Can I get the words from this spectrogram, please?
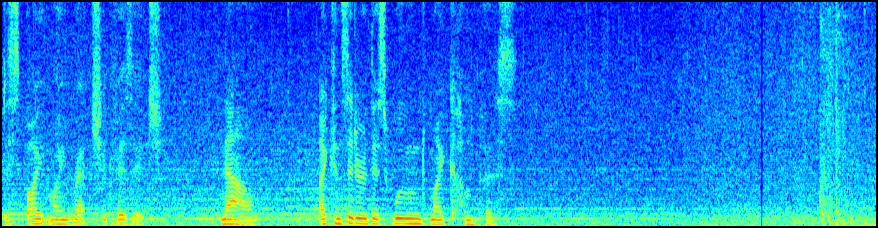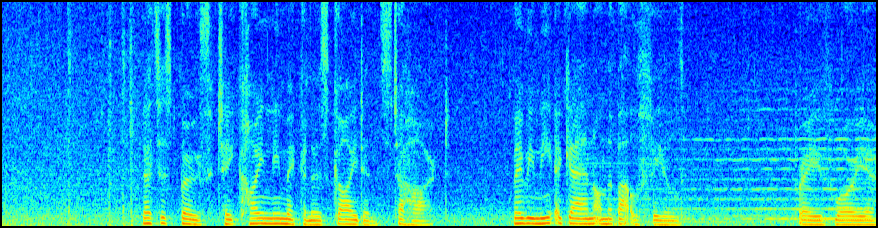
despite my wretched visage. Now, I consider this wound my compass. Let us both take kindly Miquella's guidance to heart. May we meet again on the battlefield. Brave warrior.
